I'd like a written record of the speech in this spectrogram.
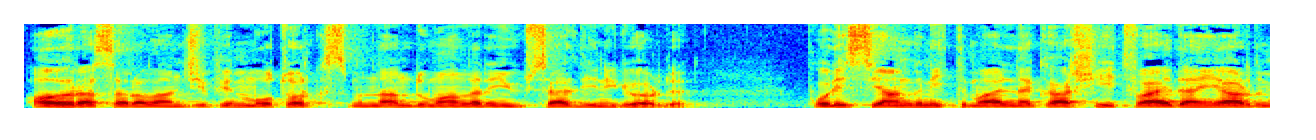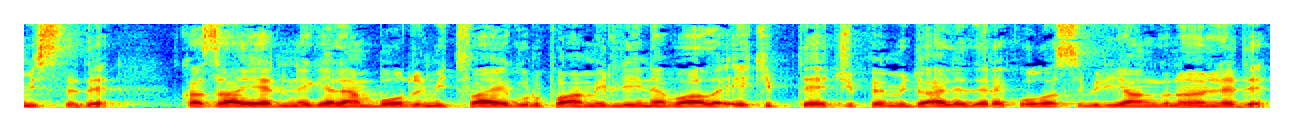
ağır hasar alan cipin motor kısmından dumanların yükseldiğini gördü. Polis yangın ihtimaline karşı itfaiyeden yardım istedi. Kaza yerine gelen Bodrum İtfaiye Grup Amirliği'ne bağlı ekip de cipe müdahale ederek olası bir yangını önledi.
